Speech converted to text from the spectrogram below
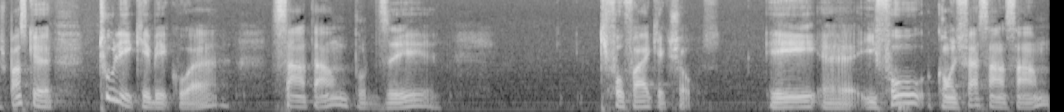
Je pense que tous les Québécois s'entendent pour dire qu'il faut faire quelque chose. Et euh, il faut qu'on le fasse ensemble.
